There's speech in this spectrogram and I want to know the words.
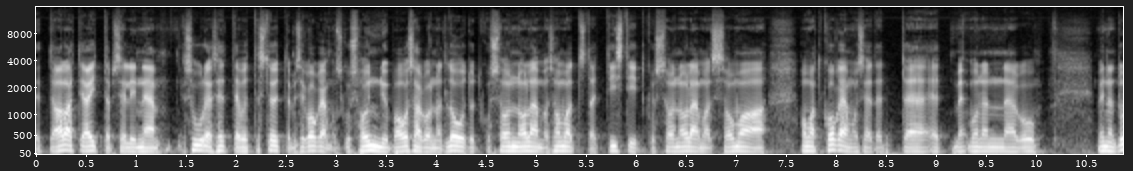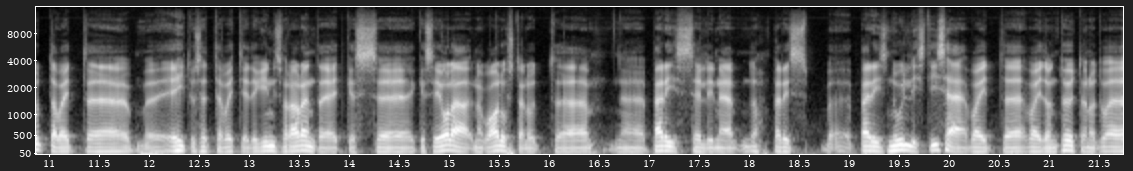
et alati aitab selline suures ettevõttes töötamise kogemus, kus on juba osakonnad loodud, kus on olemas omad statistid, kus on olemas oma, omad kogemused, et, et me, mul on nagu meil on tuttavaid äh, ehitusettevõtjaid ja kinnisvaraarendajaid, kes, kes ei ole nagu alustanud äh, päris selline noh, päris, päris nullist ise, vaid, vaid on töötanud äh,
